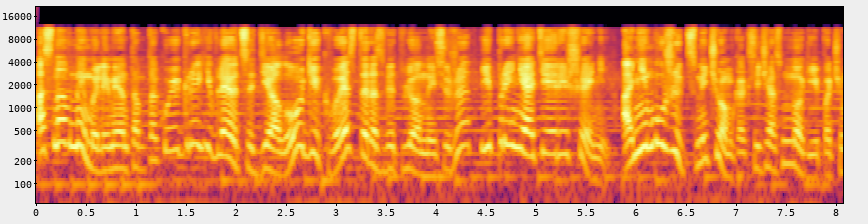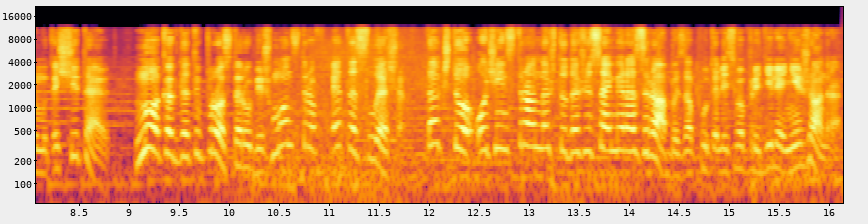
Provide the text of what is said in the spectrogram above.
Основным элементом такой игры являются диалоги, квесты, разветвленный сюжет и принятие решений, а не мужик с мечом, как сейчас многие почему-то считают. Ну а когда ты просто рубишь монстров, это слэшер. Так что очень странно, что даже сами разрабы запутались в определении жанра.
